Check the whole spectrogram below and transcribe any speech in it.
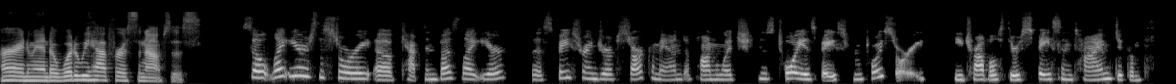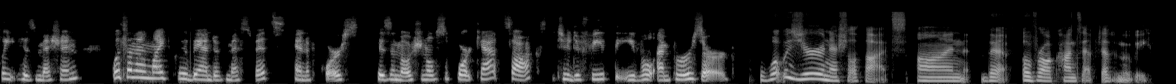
All right, Amanda, what do we have for a synopsis? So, Lightyear is the story of Captain Buzz Lightyear, the space ranger of Star Command, upon which his toy is based from Toy Story. He travels through space and time to complete his mission with an unlikely band of misfits, and of course, his emotional support cat, Sox, to defeat the evil Emperor Zurg. What was your initial thoughts on the overall concept of the movie?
